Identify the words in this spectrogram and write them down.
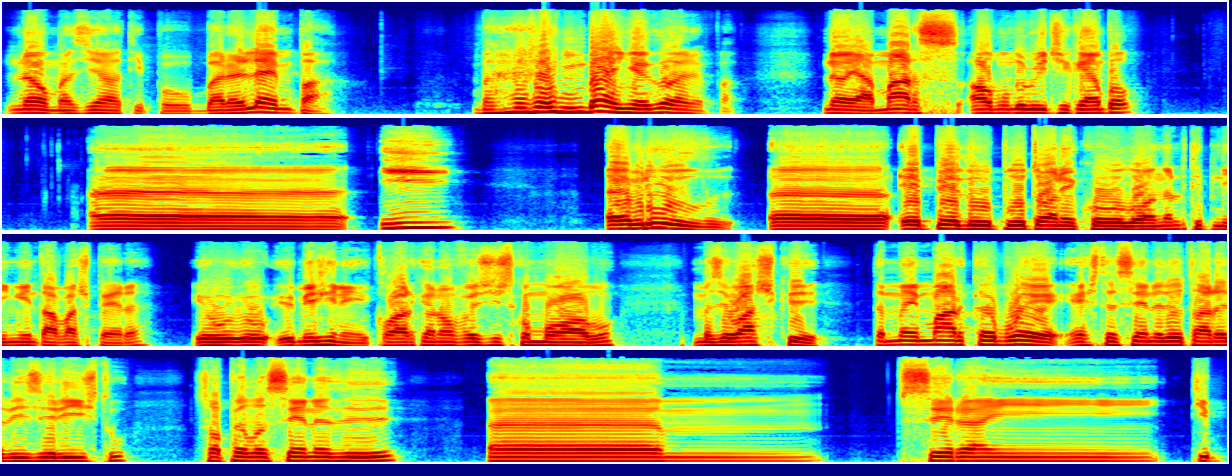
Não, mas já, tipo, baralhei-me, pá. Bem agora, pá. Não, é, março, álbum do Richie Campbell. Uh, e abril, uh, EP do Plutónio com o Loner. Tipo, ninguém estava à espera. Eu, eu, eu imaginei, claro que eu não vejo isto como um álbum, mas eu acho que também marca bué esta cena de eu estar a dizer isto só pela cena de ahm, serem tipo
